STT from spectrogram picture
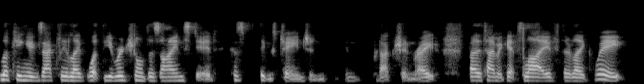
looking exactly like what the original designs did because things change in, in production, right? By the time it gets live, they're like, wait,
